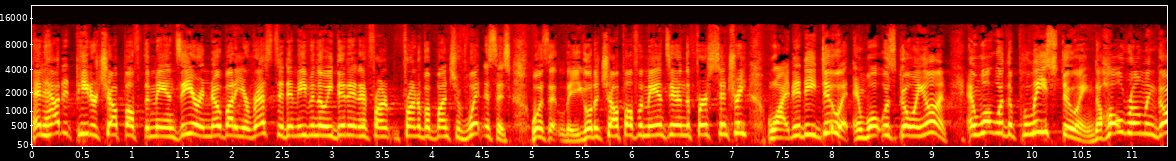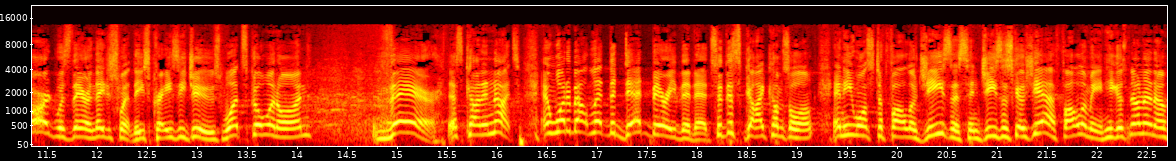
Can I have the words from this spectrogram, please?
And how did Peter chop off the man's ear and nobody arrested him, even though he did it in front, front of a bunch of witnesses? Was it legal to chop off a man's ear in the first century? Why did he do it? And what was going on? And what were the police doing? The whole Roman guard was there, and they just went, These crazy Jews, what's going on? There. That's kind of nuts. And what about let the dead bury the dead? So this guy comes along and he wants to follow Jesus. And Jesus goes, Yeah, follow me. And he goes, No, no, no.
